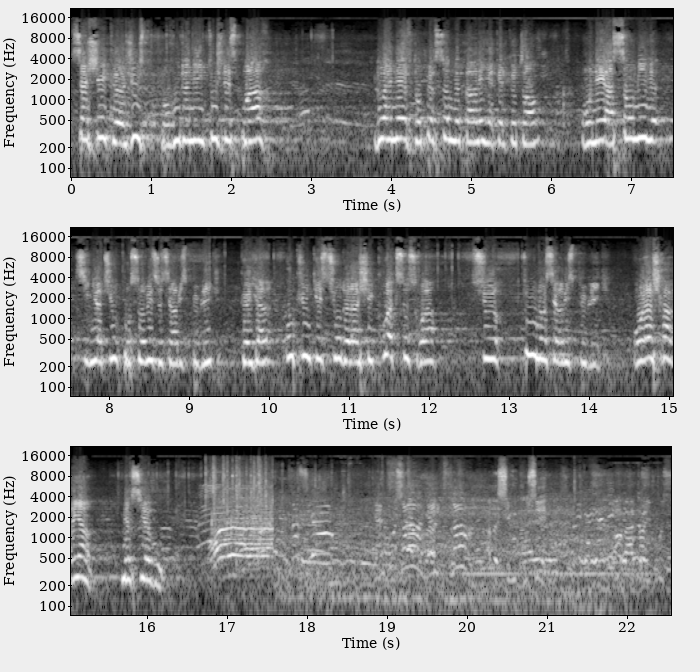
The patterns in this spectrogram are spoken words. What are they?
Sachez que, juste pour vous donner une touche d'espoir, l'ONF, dont personne ne parlait il y a quelque temps, on est à 100 000 signatures pour sauver ce service public, qu'il n'y a aucune question de lâcher quoi que ce soit sur tous nos services publics. On lâchera rien. Merci à vous. Ah bah si vous poussez. Oh bah attends il pousse.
